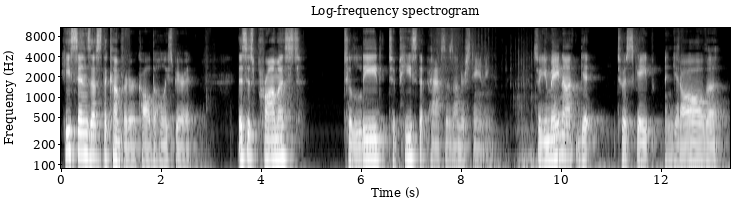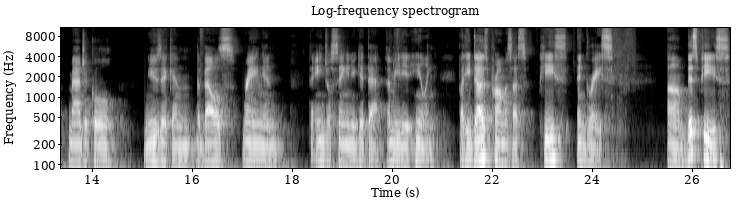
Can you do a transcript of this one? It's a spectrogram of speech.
He sends us the Comforter called the Holy Spirit. This is promised to lead to peace that passes understanding. So you may not get to escape and get all the magical music and the bells ring and the angels sing and you get that immediate healing. But he does promise us peace and grace. Um, this peace,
